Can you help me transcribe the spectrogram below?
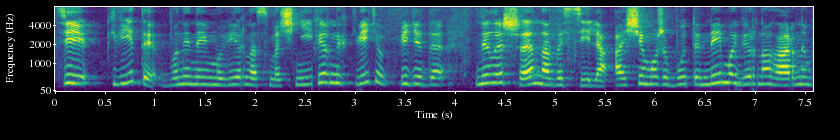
Ці квіти вони неймовірно смачні. Ефірних квітів підійде не лише на весілля, а ще може бути неймовірно гарним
